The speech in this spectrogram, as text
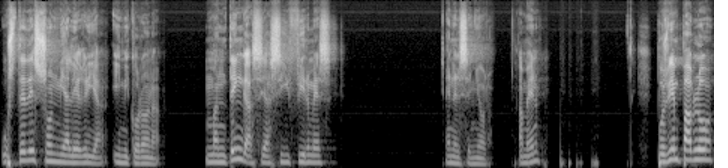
ustedes son mi alegría y mi corona. Manténgase así firmes en el Señor. Amén. Pues bien, Pablo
